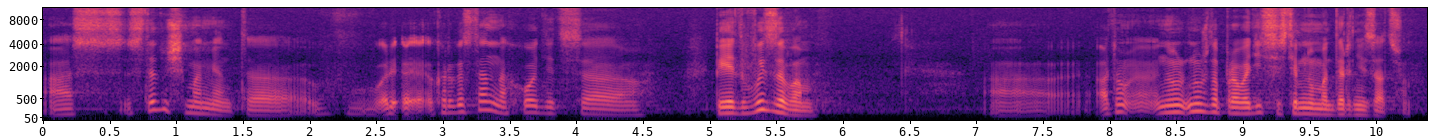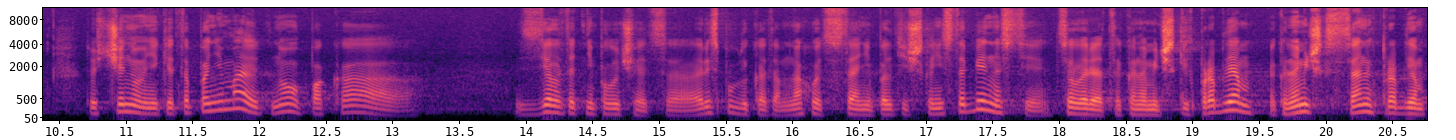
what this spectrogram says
А следующий момент. А, э, Кыргызстан находится перед вызовом, ну, нужно проводить системную модернизацию. То есть чиновники это понимают, но пока Сделать это не получается. Республика там находится в состоянии политической нестабильности, целый ряд экономических проблем, экономических, социальных проблем,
